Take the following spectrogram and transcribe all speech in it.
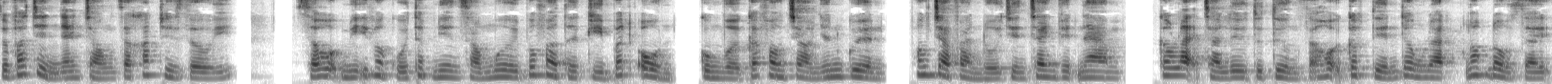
rồi phát triển nhanh chóng ra khắp thế giới. Xã hội Mỹ vào cuối thập niên 60 bước vào thời kỳ bất ổn cùng với các phong trào nhân quyền, phong trào phản đối chiến tranh Việt Nam, các loại trào lưu tư tưởng xã hội cấp tiến đồng loạt ngóc đầu dậy.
